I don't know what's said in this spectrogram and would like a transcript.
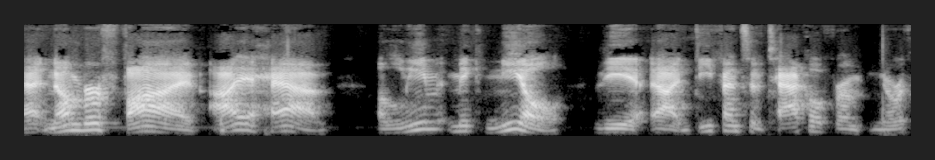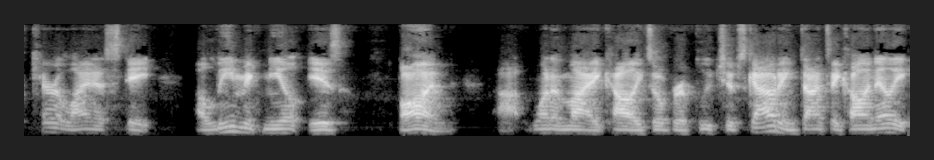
At number five, I have Alim McNeill, the uh, defensive tackle from North Carolina State. Alim McNeill is fun. Uh, one of my colleagues over at Blue Chip Scouting, Dante Colinelli,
